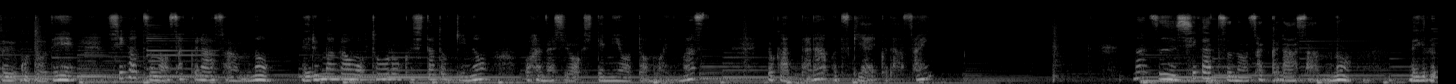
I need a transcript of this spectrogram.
ということで4月のさくらさんのメルマガを登録した時のお話をしてみようと思います。よかったらお付き合いください。まず4月のさくらさんのメル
